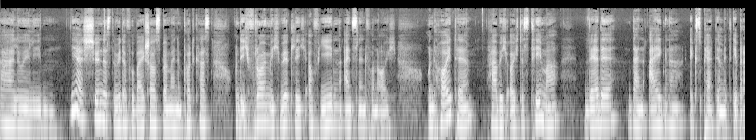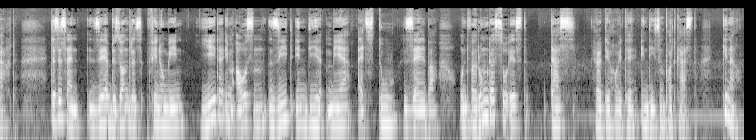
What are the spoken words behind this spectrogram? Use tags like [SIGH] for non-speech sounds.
Hallo ihr Lieben. Ja, schön, dass du wieder vorbeischaust bei meinem Podcast und ich freue mich wirklich auf jeden einzelnen von euch. Und heute habe ich euch das Thema Werde dein eigener Experte mitgebracht. Das ist ein sehr besonderes Phänomen. Jeder im Außen sieht in dir mehr als du selber. Und warum das so ist, das hört ihr heute in diesem Podcast. Genau.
